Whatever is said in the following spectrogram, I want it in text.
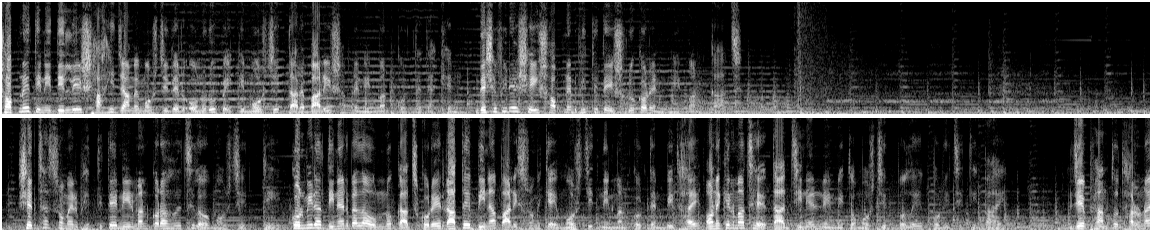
স্বপ্নে তিনি দিল্লির শাহী জামে মসজিদের অনুরূপ একটি মসজিদ তার বাড়ির সামনে নির্মাণ করতে দেখেন। দেশে ফিরে সেই স্বপ্নের ভিত্তিতেই শুরু করেন নির্মাণ কাজ। স্বেচ্ছাশ্রমের ভিত্তিতে নির্মাণ করা হয়েছিল মসজিদটি কর্মীরা দিনের বেলা অন্য কাজ করে রাতে বিনা পারিশ্রমিকে মসজিদ নির্মাণ করতেন বিধায় অনেকের মাঝে তা জিনের নির্মিত মসজিদ বলে পরিচিতি পায় যে ভ্রান্ত ধারণা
